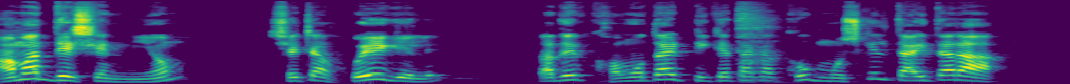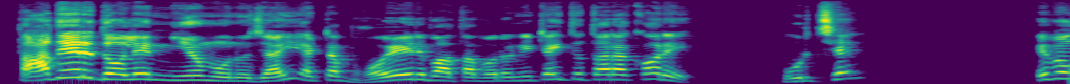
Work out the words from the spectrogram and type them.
আমার দেশের নিয়ম, সেটা হয়ে গেলে তাদের ক্ষমতায় টিকে থাকা খুব মুশকিল। তাই তারা তাদের দলের নিয়ম অনুযায়ী একটা ভয়ের বাতাবরণ, এটাই তো তারা করে, করছেন। এবং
